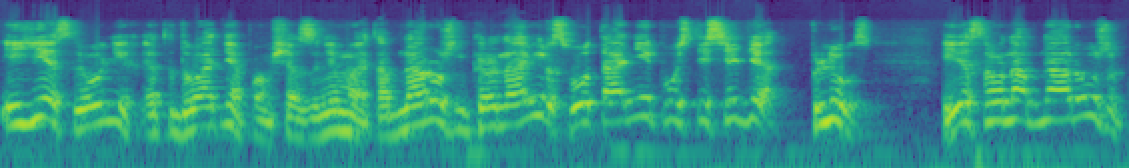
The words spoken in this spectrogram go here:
И если у них, это два дня, по-моему, сейчас занимает, обнаружен коронавирус, вот они пусть и сидят. Плюс, если он обнаружен,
